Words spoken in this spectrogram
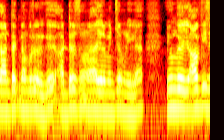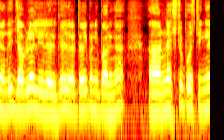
கான்டாக்ட் நம்பரும் இருக்குது அட்ரஸும் நான் இதில் மென்ஷன் பண்ணியிருக்கேன் இவங்க ஆஃபீஸ் வந்து ஜப்லாலியில் இருக்குது இதில் ட்ரை பண்ணி பாருங்கள் next posting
